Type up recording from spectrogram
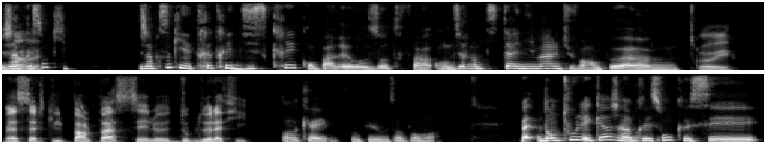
J'ai l'impression qu'il j'ai l'impression qu'il est très très discret comparé aux autres. Enfin, on dirait un petit animal, tu vois, un peu. Euh... Oui, mais la seule qui ne parle pas, c'est le double de la fille. Ok, ok, autant pour moi. Bah, dans tous les cas, j'ai l'impression que c'est.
